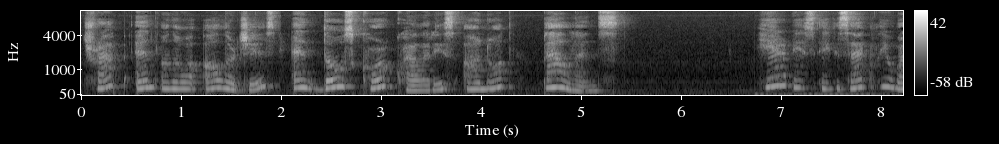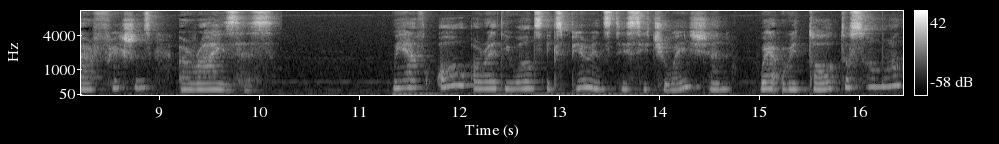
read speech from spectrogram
trap and on our allergies, and those core qualities are not balanced. Here is exactly where frictions arises. We have all already once experienced this situation where we talk to someone,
